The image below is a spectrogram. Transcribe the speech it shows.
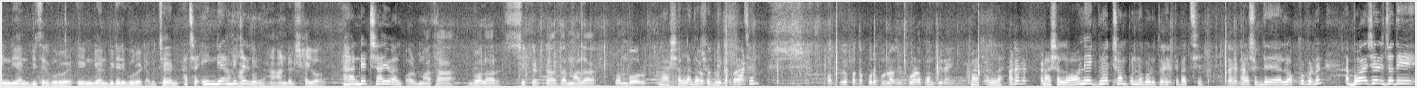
ইন্ডিয়ান বিচের গরু ইন্ডিয়ান বিটেরই গরু এটা বুঝছেন? আচ্ছা ইন্ডিয়ান বিটের গরু। হান্ড্রেড সাইওয়াল। হান্ড্রেড সাইওয়াল। ওর মাথা গলার সেক্টরটা তার মাজা কম্বল। মাশাল্লাহ দর্শক দেখতে পাচ্ছেন। অতটুকু কত পুরোপুরি আছে কোনো কমতি নাই। মাশাল্লাহ হাট, হাট, হাট। মাশাল্লাহ অনেক গ্রোথ সম্পূর্ণ গরু তো দেখতে পাচ্ছি। দর্শকদের লক্ষ্য করবেন। বয়সের যদি আহ,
